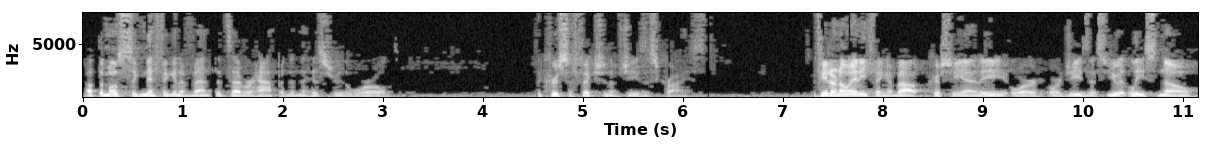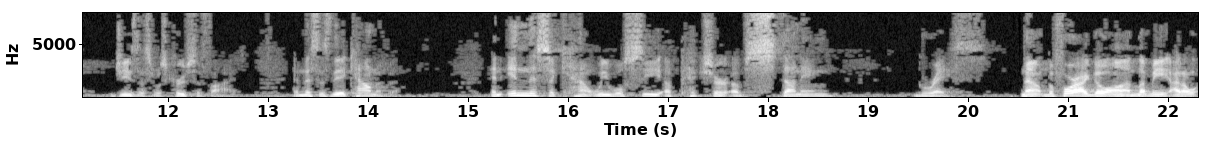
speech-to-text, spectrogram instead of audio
about the most significant event that's ever happened in the history of the world the crucifixion of Jesus Christ. If you don't know anything about Christianity or, or Jesus, you at least know Jesus was crucified. And this is the account of it. And in this account, we will see a picture of stunning grace. Now, before I go on, let me, I don't,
